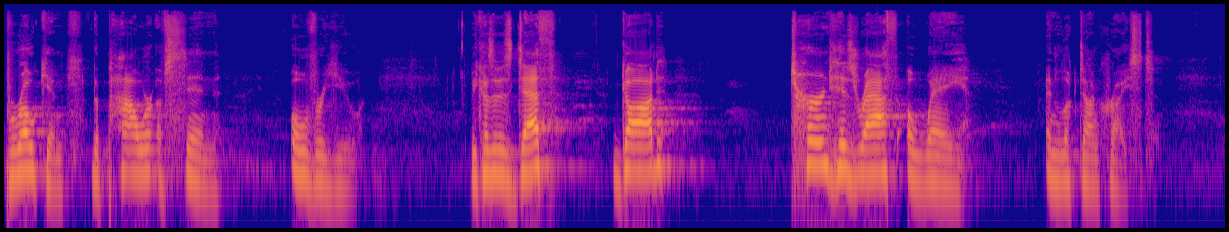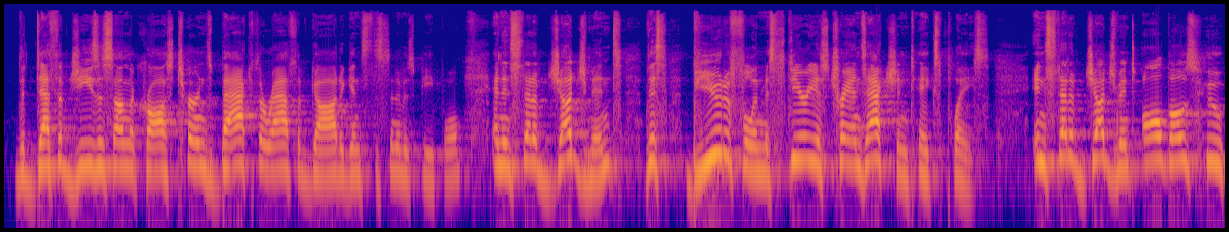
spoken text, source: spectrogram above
broken the power of sin over you. Because of his death, God turned his wrath away and looked on Christ. The death of Jesus on the cross turns back the wrath of God against the sin of his people. And instead of judgment, this beautiful and mysterious transaction takes place. Instead of judgment, all those who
